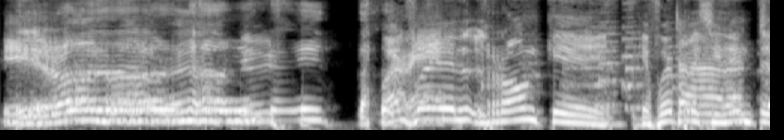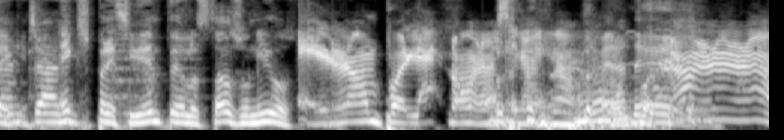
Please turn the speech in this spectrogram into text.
y ron, ron, ron. ¿Cuál fue el Ron que, que fue Chan, presidente, chan, chan. expresidente de los Estados Unidos? El ron polar. No, no, ese no, no. No, no, no, no.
